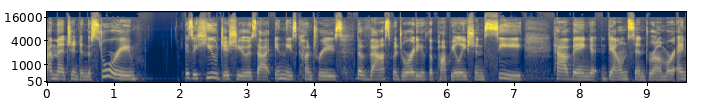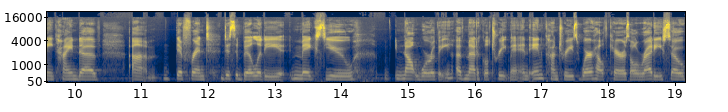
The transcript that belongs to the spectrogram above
I mentioned in the story, is a huge issue is that in these countries, the vast majority of the population see having Down syndrome or any kind of um, different disability makes you not worthy of medical treatment. And in countries where healthcare is already so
